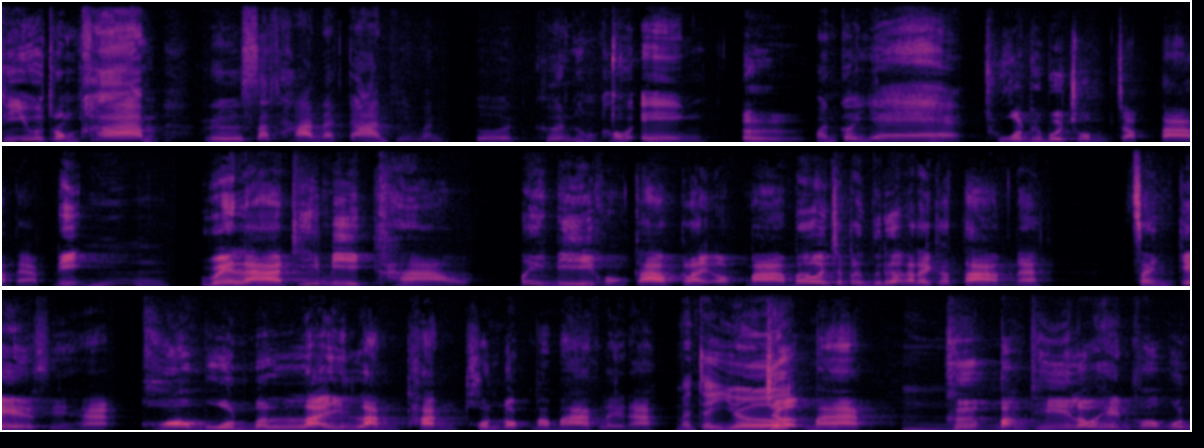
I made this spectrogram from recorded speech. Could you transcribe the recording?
ที่อยู่ตรงข้าม หรือสถานการณ์ที่มันเกิดขึ้นของเขาเอง เออ มันก็แย่ ชวนท่านผู้ชมจับตาแบบนี้อืมเวลาที่มีข่าวไม่ดีของก้าวไกลออกมา ไม่ว่าจะเป็นเรื่องอะไรก็ตามนะ สังเกตสิฮะ ข้อมูลมันไหลหลั่งถังท้นออกมามากเลยนะ มันจะเยอะเยอะมากอืมคือบางทีเราเห็นข้อมูล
